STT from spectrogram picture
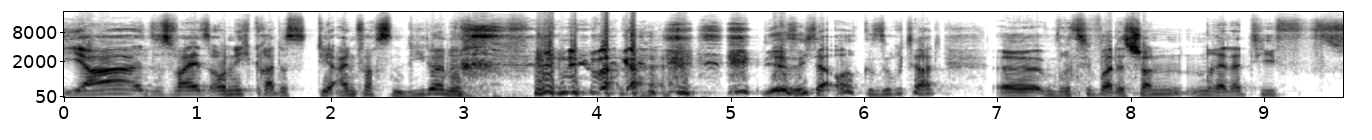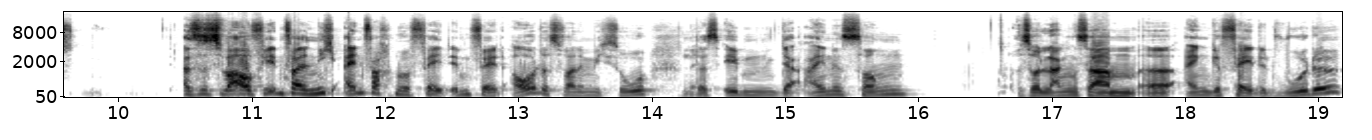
Ja, das war jetzt auch nicht gerade die einfachsten Lieder, ne? Für den Übergang, die er sich da ausgesucht hat. Äh, Im Prinzip war das schon ein relativ. Also es war auf jeden Fall nicht einfach nur Fade in, Fade out. Das war nämlich so, Nee. dass eben der eine Song so langsam äh, eingefadet wurde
